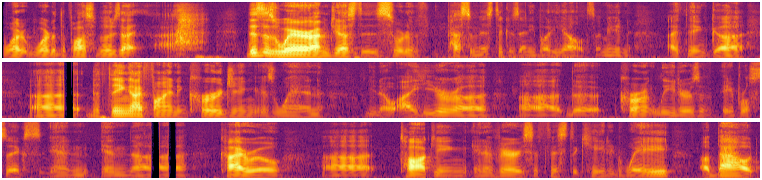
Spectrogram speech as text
what what are the possibilities? I, this is where I'm just as sort of pessimistic as anybody else. I mean I think uh, uh, the thing I find encouraging is when you know I hear uh, uh, the current leaders of April 6th in in Cairo talking in a very sophisticated way about,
